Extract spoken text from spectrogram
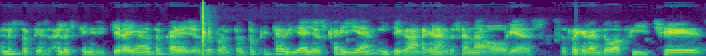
a los toques a los que ni siquiera iban a tocar ellos, de pronto un toque que había, ellos caían y llegaban regalando zanahorias, regalando afiches,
